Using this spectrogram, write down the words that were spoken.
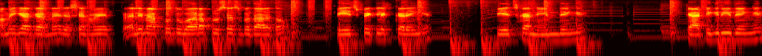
हमें क्या करना है? जैसे हमें, पहले मैं आपको दोबारा प्रोसेस बता देता हूँ। पेज पे क्लिक करेंगे। पेज का नेम देंगे कैटेगरी देंगे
